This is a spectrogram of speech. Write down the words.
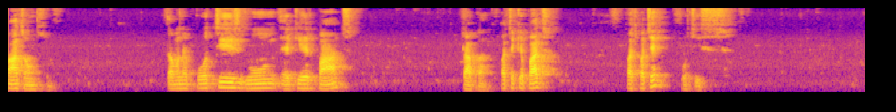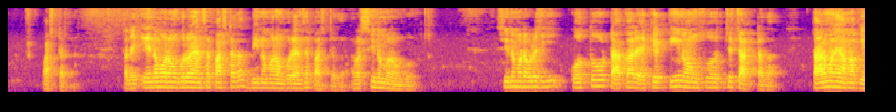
পাঁচ অংশ। তার মানে পঁচিশ গুণ একের পাঁচ টাকা। পাঁচ একে পাঁচ পাঁচ পাঁচে পঁচিশ। পাঁচ টাকা। তাহলে এ নম্বর অঙ্কের অ্যান্সার পাঁচ টাকা, বি নম্বর অঙ্কের অ্যান্সার পাঁচ টাকা। আবার সি নম্বর অঙ্ক। সি নম্বরটা বলেছে কি, কত টাকার একের তিন অংশ হচ্ছে চার টাকা। তার মানে আমাকে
